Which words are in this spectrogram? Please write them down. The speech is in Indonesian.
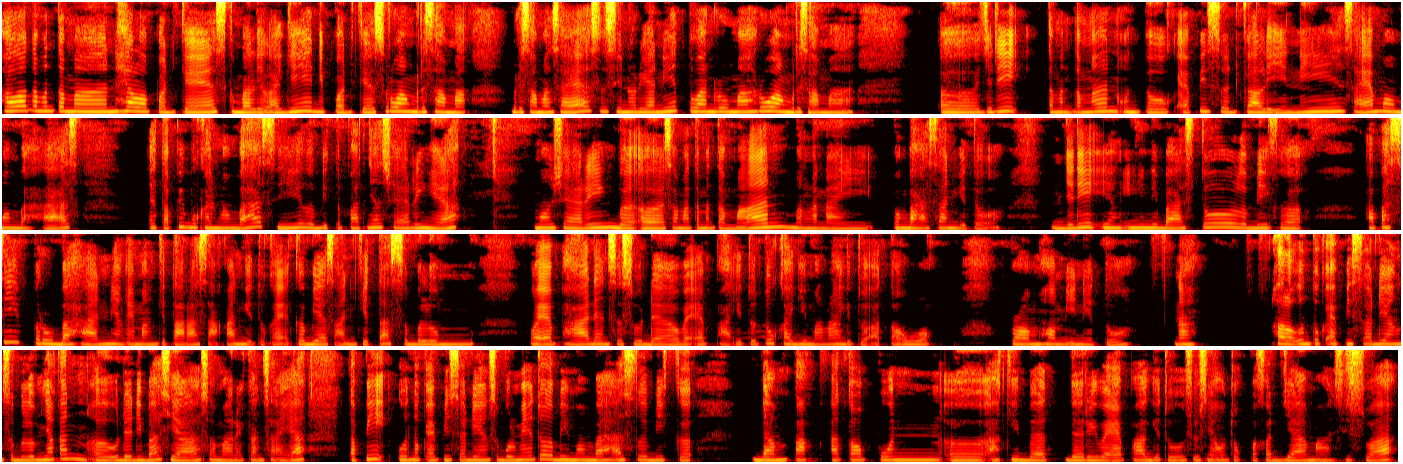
Halo teman-teman, hello podcast. Kembali lagi di podcast Ruang Bersama. Bersama saya Susi Nuryani, tuan rumah Ruang Bersama. Uh, jadi teman-teman untuk episode kali ini saya mau membahas eh tapi bukan membahas sih, lebih tepatnya sharing ya. Mau sharing uh, sama teman-teman mengenai pembahasan gitu. Jadi yang ingin dibahas tuh lebih ke apa sih perubahan yang emang kita rasakan gitu? Kayak kebiasaan kita sebelum WFH dan sesudah WFH itu tuh kayak gimana gitu? Atau work from home ini tuh. Nah, kalau untuk episode yang sebelumnya kan e, udah dibahas ya sama rekan saya, tapi untuk episode yang sebelumnya itu lebih membahas lebih ke dampak ataupun e, akibat dari WFH gitu khususnya untuk pekerja mahasiswa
